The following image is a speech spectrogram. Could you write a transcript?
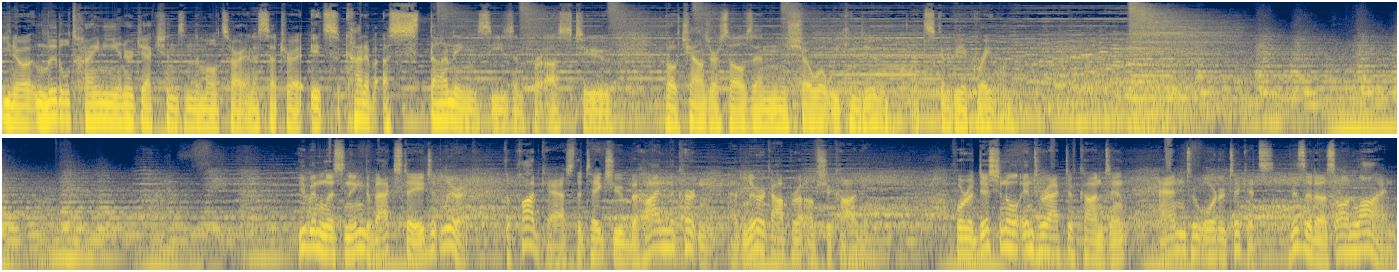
you know, little tiny interjections in the Mozart, and etc. It's kind of a stunning season for us to both challenge ourselves and show what we can do. It's going to be a great one. You've been listening to Backstage at Lyric, the podcast that takes you behind the curtain at Lyric Opera of Chicago. For additional interactive content and to order tickets, visit us online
